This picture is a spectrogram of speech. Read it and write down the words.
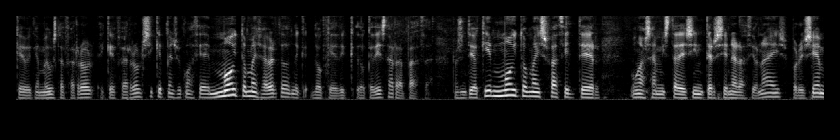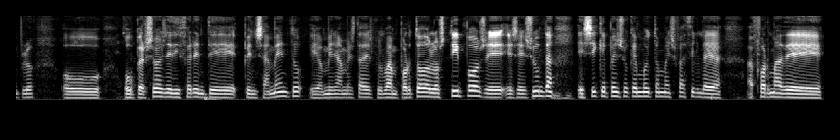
que, que me gusta Ferrol é que Ferrol sí que penso que é unha cidade moito máis aberta donde, do que do que desta rapaza. No sentido aquí é moito máis fácil ter unhas amistades interxeneracionais, por exemplo, ou, ou persoas de diferente pensamento e as miñas amistades pues, van por todos os tipos e, e se xuntan e sí que penso que é moito máis fácil de, a forma de,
